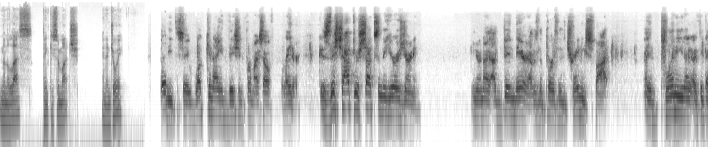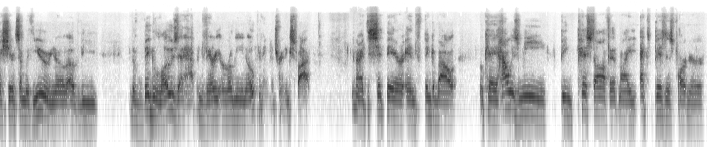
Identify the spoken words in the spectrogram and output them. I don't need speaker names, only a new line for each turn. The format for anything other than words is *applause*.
Nonetheless, thank you so much and enjoy.
I need to say, what can I envision for myself later? Because this chapter sucks in the hero's journey. You know, and I, have been there. I was the person, of the training spot. I had plenty, I think I shared some with you, you know, of the the big lows that happened very early in opening the training spot. And I had to sit there and think about, okay, how is me being pissed off at my ex business partner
